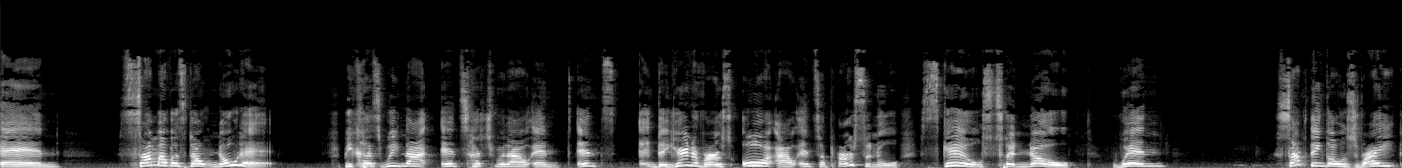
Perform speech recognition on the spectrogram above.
And some of us don't know that because we're not in touch with our and in, in the universe or our interpersonal skills to know when something goes right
